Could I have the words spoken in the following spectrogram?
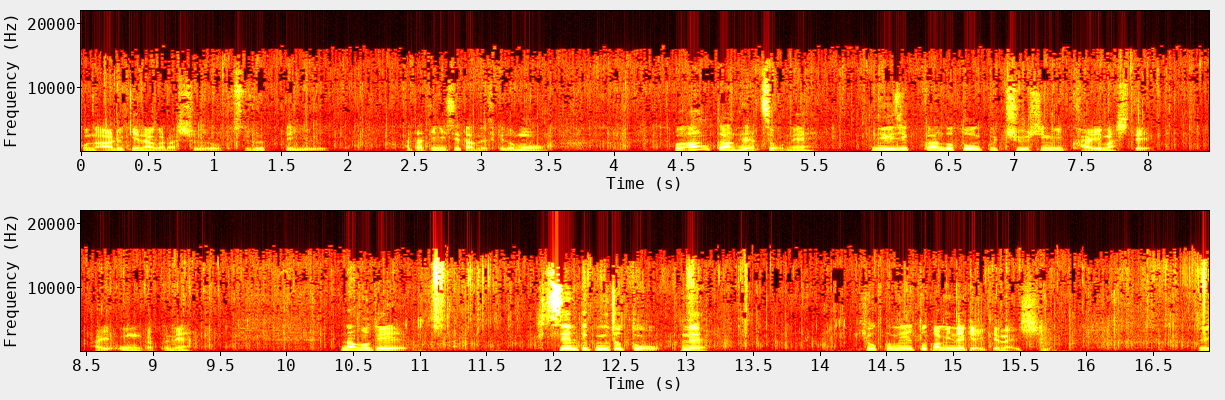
この歩きながら収録するっていう形にしてたんですけども、このアンカーのやつをね、ミュージックトーク中心に変えまして、はい、音楽ね。なので、必然的にちょっとね、曲名とか見なきゃいけないし、ね、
